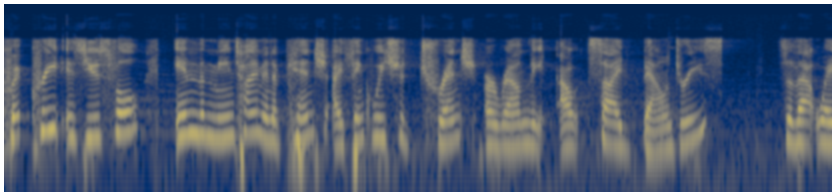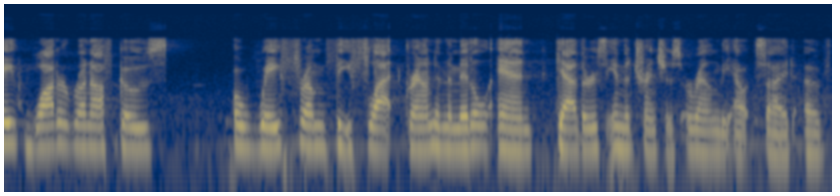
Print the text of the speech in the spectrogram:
Quickcrete is useful. In the meantime, in a pinch, I think we should trench around the outside boundaries so that way water runoff goes away from the flat ground in the middle and gathers in the trenches around the outside of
